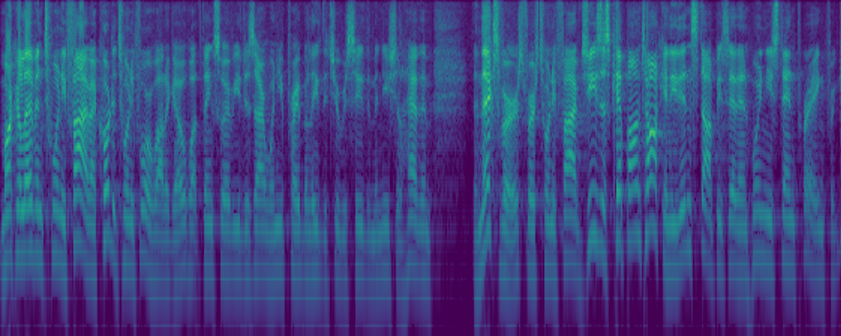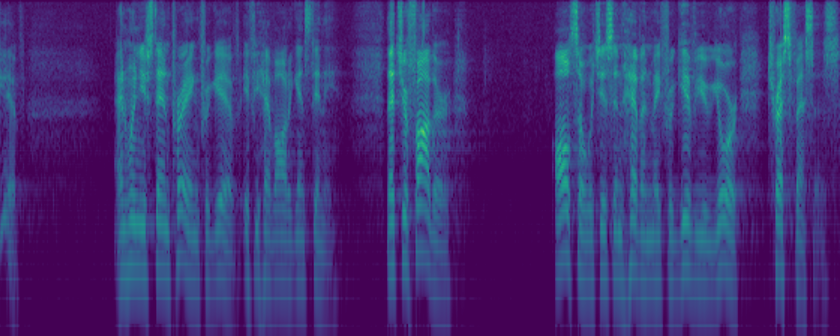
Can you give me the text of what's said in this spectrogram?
Mark 11, 25. I quoted 24 a while ago. What things soever you desire when you pray, believe that you receive them and you shall have them. The next verse, verse 25, Jesus kept on talking. He didn't stop. He said, And when you stand praying, forgive. And when you stand praying, forgive if you have aught against any. that your Father also, which is in heaven, may forgive you your trespasses.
